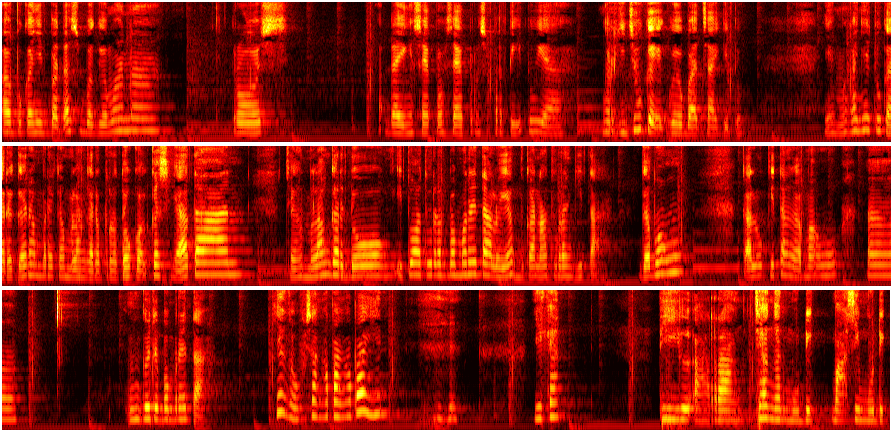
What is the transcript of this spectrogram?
uh, bukannya dibatasi bagaimana? Terus ada yang seto-seto seperti itu ya ngeri juga ya gue baca gitu. Ya makanya itu gara-gara mereka melanggar protokol kesehatan. Jangan melanggar dong itu aturan pemerintah loh ya bukan aturan kita. Nggak mau kalau kita nggak mau uh, ngikuti pemerintah ya nggak usah ngapa-ngapain. Ya kan? Dilarang jangan mudik masih mudik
